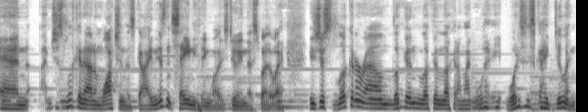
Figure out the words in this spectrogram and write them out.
And I'm just looking at him, watching this guy, and he doesn't say anything while he's doing this. By the way, he's just looking around, looking, looking, looking. I'm like, what? What is this guy doing?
